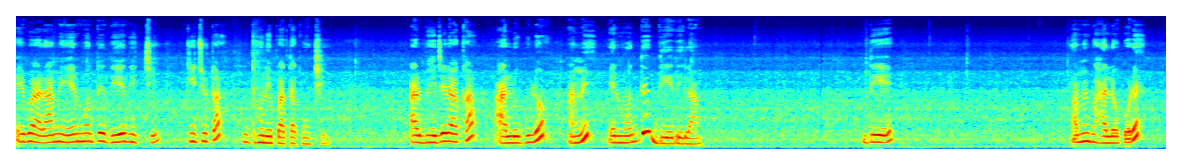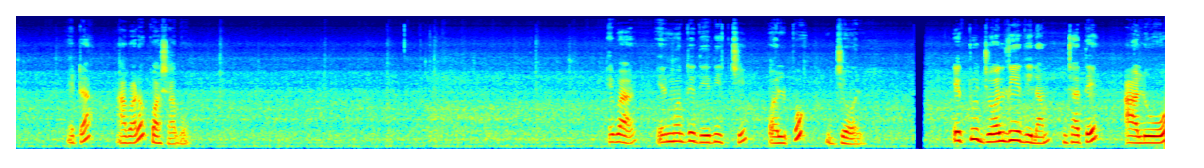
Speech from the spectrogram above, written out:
এবার আমি এর মধ্যে দিয়ে দিচ্ছি কিছুটা ধনে পাতা কুচি। আর ভেজে রাখা আলুগুলো আমি এর মধ্যে দিয়ে দিলাম। দিয়ে আমি ভালো করে এটা আবারও কষাবো। এবার এর মধ্যে দিয়ে দিচ্ছি অল্প জল। একটু জল দিয়ে দিলাম যাতে আলু ও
